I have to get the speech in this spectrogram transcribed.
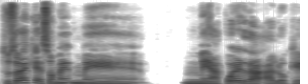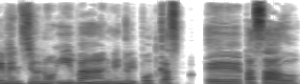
Tú sabes que eso me, me, me acuerda a lo que mencionó Iván en el podcast eh, pasado.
